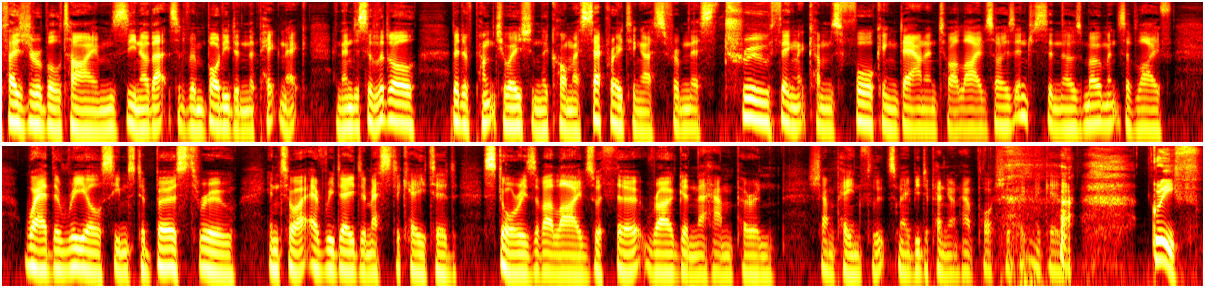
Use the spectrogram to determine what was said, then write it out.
pleasurable times. You know that sort of embodied in the picnic, and then just a little bit of punctuation, the comma, separating us from this true thing that comes forking down into our lives. So I was interested in those moments of life where the real seems to burst through into our everyday domesticated stories of our lives with the rug and the hamper and champagne flutes, maybe depending on how posh your picnic is. Grief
